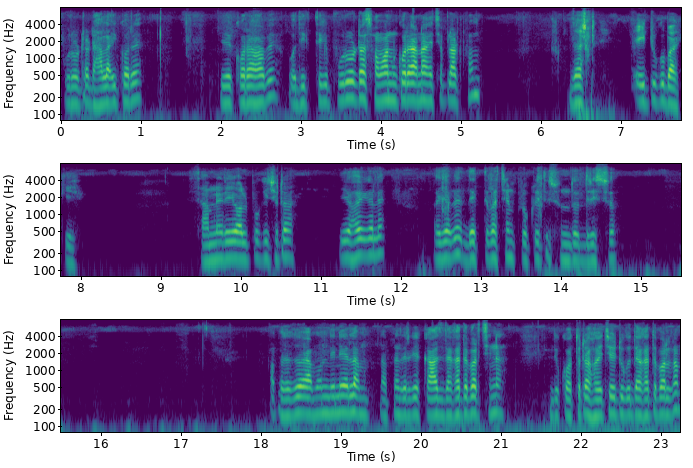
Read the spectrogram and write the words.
পুরোটা ঢালাই করে ইয়ে করা হবে। ওদিক থেকে পুরোটা সমান করে আনা হয়েছে প্ল্যাটফর্ম জাস্ট এইটুকু বাকি। সামনের এই অল্প কিছুটা ইয়ে হয়ে গেলে হয়ে যাবে। দেখতে পাচ্ছেন প্রকৃতির সুন্দর দৃশ্য। আপাতত এমন দিনে এলাম, আপনাদেরকে কাজ দেখাতে পারছি না, কিন্তু কতটা হয়েছে এটুকু দেখাতে পারলাম।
